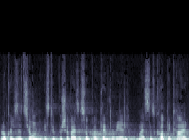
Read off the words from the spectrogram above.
Lokalisation ist typischerweise supratentoriell, meistens kortikal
